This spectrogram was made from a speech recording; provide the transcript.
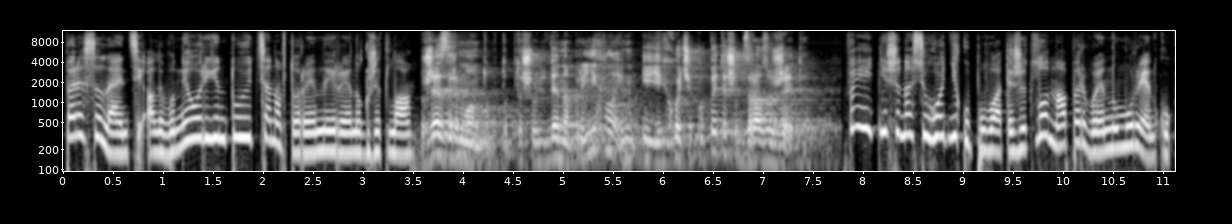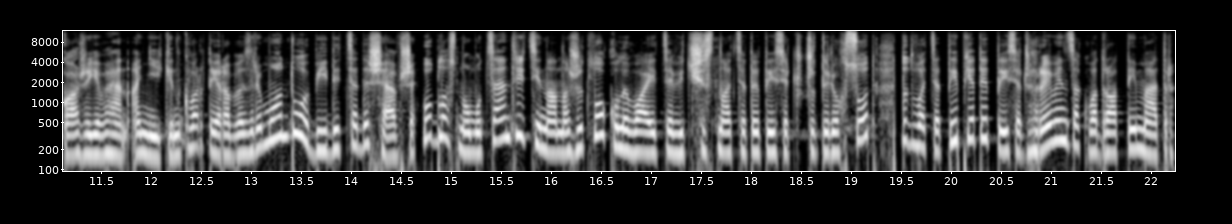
переселенці, але вони орієнтуються на вторинний ринок житла. Вже з ремонтом, тобто, що людина приїхала і і хоче купити, щоб зразу жити. Вигідніше на сьогодні купувати житло на первинному ринку, каже Євген Анікін. Квартира без ремонту обійдеться дешевше. В обласному центрі ціна на житло коливається від 16 тисяч 400 до 25 тисяч гривень за квадратний метр,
